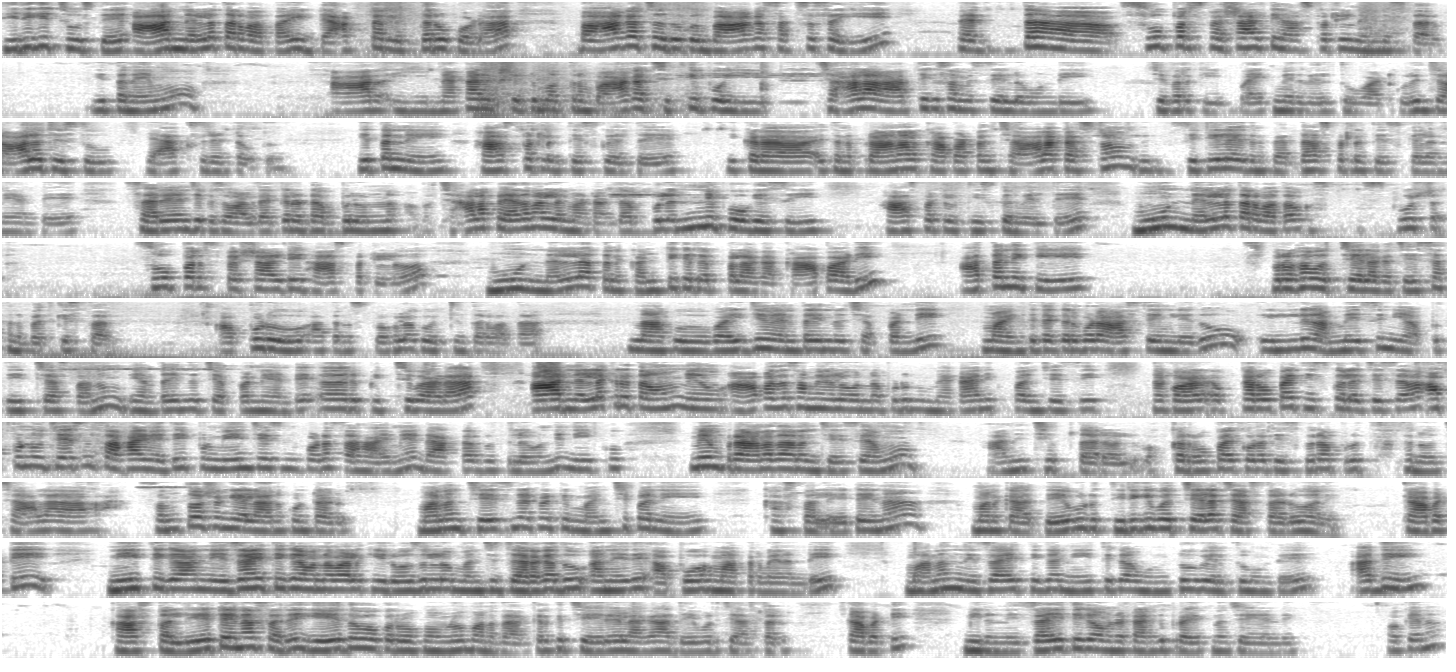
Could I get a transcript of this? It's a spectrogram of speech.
తిరిగి చూస్తే ఆరు నెలల తర్వాత ఈ డాక్టర్లు ఇద్దరు కూడా బాగా చదువుకుని బాగా సక్సెస్ అయ్యి పెద్ద సూపర్ స్పెషాలిటీ హాస్పిటల్ నిర్మిస్తారు. ఇతనేమో ఆ- ఈ మెకానిక్ షెడ్ మాత్రం బాగా చిక్కిపోయి చాలా ఆర్థిక సమస్యల్లో ఉండి చివరికి బైక్ మీద వెళ్తూ వాటి గురించి ఆలోచిస్తూ యాక్సిడెంట్ అవుతుంది. ఇతన్ని హాస్పిటల్కి తీసుకువెళ్తే ఇక్కడ ఇతని ప్రాణాలు కాపాడటం చాలా కష్టం. సిటీలో ఇతను పెద్ద హాస్పిటల్కి తీసుకెళ్ళండి అంటే సరే అని చెప్పేసి వాళ్ళ దగ్గర డబ్బులు ఉన్న చాలా పేదవాళ్ళు అనమాట డబ్బులన్నీ పోగేసి హాస్పిటల్కి తీసుకుని వెళ్తే మూడు నెలల తర్వాత ఒక స్పూష- సూపర్ స్పెషాలిటీ హాస్పిటల్లో మూడు నెలలు అతని కంటికి రెప్పలాగా కాపాడి అతనికి స్పృహ వచ్చేలాగా చేసి అతను బతికిస్తారు అప్పుడు అతను స్పృహలోకి వచ్చిన తర్వాత నాకు వైద్యం ఎంత అయిందో చెప్పండి. మా ఇంటి దగ్గర కూడా ఆస్తి ఏం లేదు. ఇల్లు అమ్మేసి మీ అప్పు తీర్చేస్తాను. ఎంత అయిందో చెప్పండి అంటే "అరే పిచ్చివాడా ఆరు నెలల క్రితం మేము ఆపద సమయంలో ఉన్నప్పుడు నువ్వు మెకానిక్ పనిచేసి నాకు ఒక్క రూపాయి తీసుకోలేచేసావు అప్పుడు నువ్వు చేసిన సహాయం అయితే ఇప్పుడు మేము చేసిన కూడా సహాయమే. డాక్టర్ వృత్తిలో ఉండి నీకు మేము ప్రాణదానం చేశాము అని చెప్తారు వాళ్ళు. ఒక్క రూపాయి కూడా తీసుకుని అప్పుడు అతను చాలా సంతోషంగా ఇలా అనుకుంటాడు. మనం చేసినటువంటి మంచి పని కాస్త లేట్ అయినా మనకు ఆ దేవుడు తిరిగి వచ్చేలా చేస్తాడు అని. కాబట్టి నీతిగా నిజాయితీగా ఉన్న వాళ్ళకి ఈ రోజుల్లో మంచి జరగదు అనేది అపోహ మాత్రమేనండి. మనం నిజాయితీగా నీతిగా ఉంటూ వెళ్తూ ఉంటే అది కాస్త లేట్ అయినా సరే ఏదో ఒక రూపంలో మన దగ్గరికి చేరేలాగా ఆ దేవుడు చేస్తాడు. కాబట్టి మీరు నిజాయితీగా ఉండటానికి ప్రయత్నం చేయండి. ఓకేనా?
